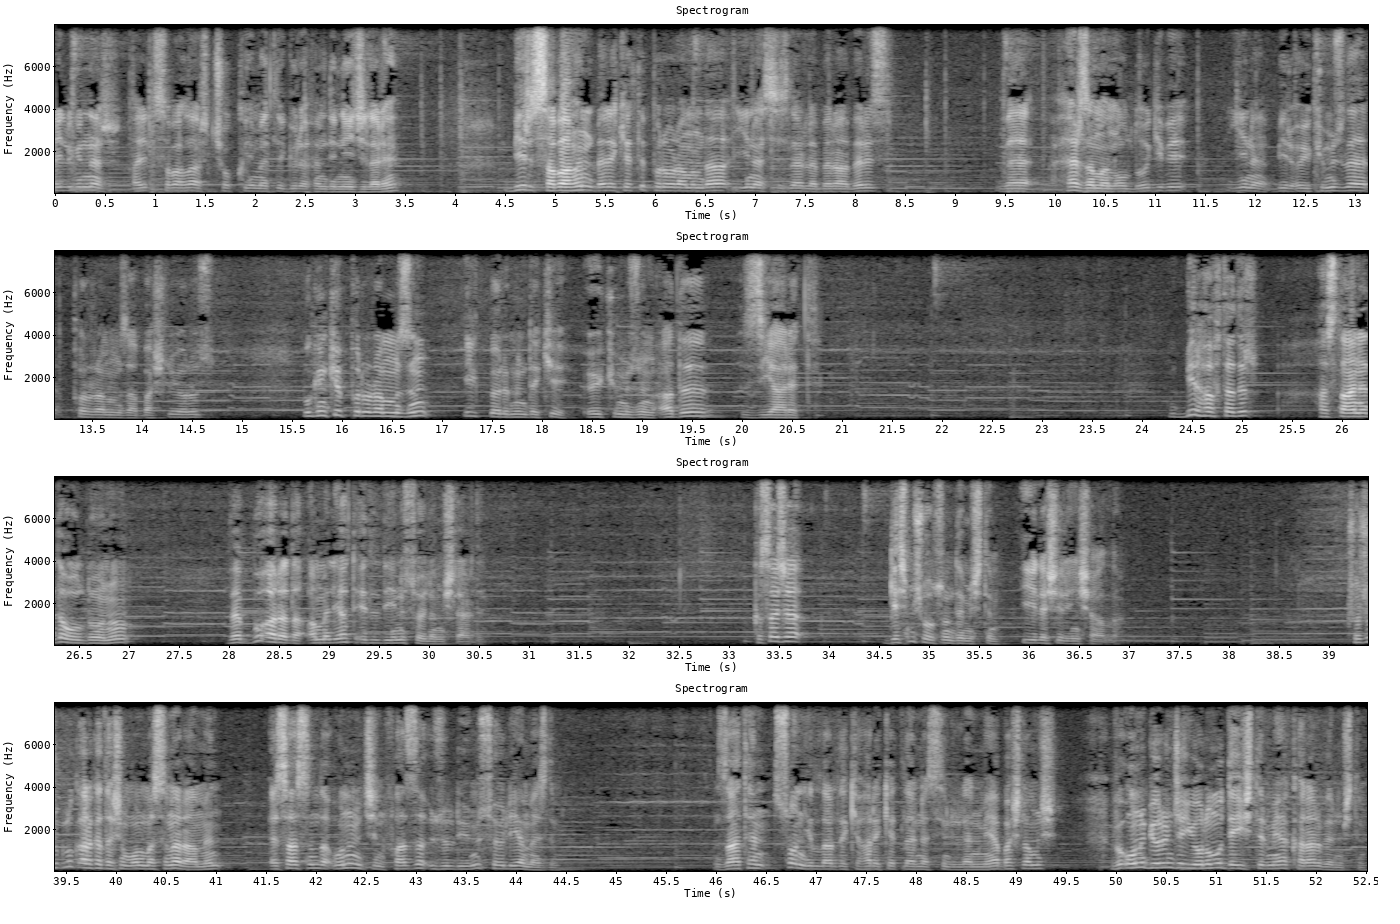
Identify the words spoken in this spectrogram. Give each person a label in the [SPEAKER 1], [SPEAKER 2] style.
[SPEAKER 1] Hayırlı günler, hayırlı sabahlar çok kıymetli Gül Efem dinleyicileri. Bir sabahın bereketi programında yine sizlerle beraberiz. Ve her zaman olduğu gibi yine bir öykümüzle programımıza başlıyoruz. Bugünkü programımızın ilk bölümündeki öykümüzün adı Ziyaret. Bir haftadır hastanede olduğunu ve bu arada ameliyat edildiğini söylemişlerdi. Kısaca geçmiş olsun demiştim, iyileşir inşallah. Çocukluk arkadaşım olmasına rağmen esasında onun için fazla üzüldüğümü söyleyemezdim. Zaten son yıllardaki hareketlerine sinirlenmeye başlamış ve onu görünce yolumu değiştirmeye karar vermiştim.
